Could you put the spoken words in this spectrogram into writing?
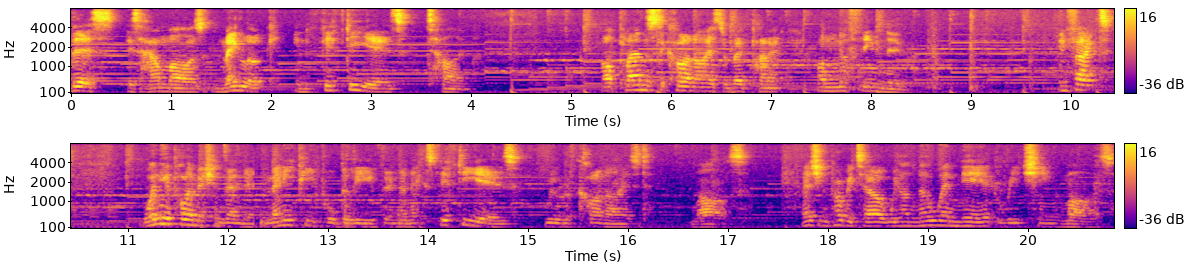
This is how Mars may look in 50 years' time. Our plans to colonise the red planet are nothing new. In fact, when the Apollo missions ended, many people believed that in the next 50 years we would have colonised Mars. As you can probably tell, we are nowhere near reaching Mars,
